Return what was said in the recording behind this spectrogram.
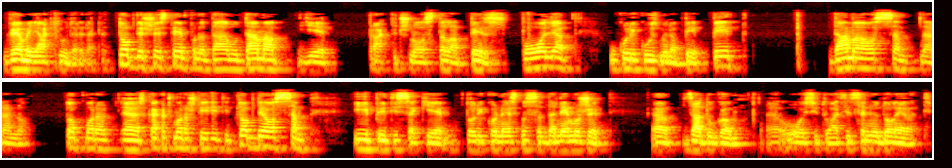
veoma jake udare. Dakle, top D6 tempo na damu, dama je praktično ostala bez polja, ukoliko uzme na B5, dama 8, naravno top mora, eh, skakač mora štititi top D8 i pritisak je toliko nesnosan da ne može eh, zadugo eh, u ovoj situaciji crni odolevati.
